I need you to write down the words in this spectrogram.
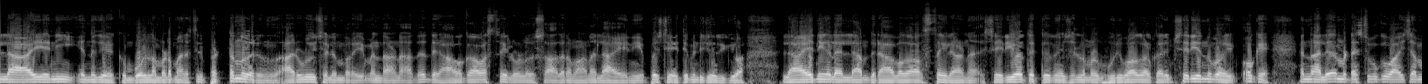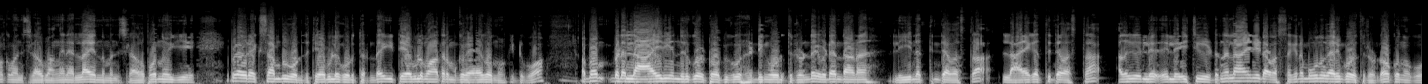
ലായനി എന്ന് കേൾക്കുമ്പോൾ നമ്മുടെ മനസ്സിൽ പെട്ടെന്ന് വരുന്നത് ആരോട് ചോദിച്ചാലും പറയും എന്താണ് അത്? ദ്രാവകാവസ്ഥയിലുള്ള ഒരു സാധനമാണ് ലായനി. ഇപ്പോൾ സ്റ്റേറ്റ്മെന്റ് ചോദിക്കുക ലായനികളെല്ലാം ദ്രാവകാവസ്ഥയിലാണ്. ശരിയോ തെറ്റോ എന്ന് ചോദിച്ചാൽ നമ്മൾ ഭൂരിഭാഗം ആൾക്കാരും ശരിയെന്ന് പറയും. ഓക്കെ എന്നാൽ നമ്മൾ ടെക്സ്റ്റ് ബുക്ക് വായിച്ചാൽ നമുക്ക് മനസ്സിലാവും അങ്ങനെയല്ല എന്ന് മനസ്സിലാവും. അപ്പോൾ നോക്കി ഇവിടെ ഒരു എക്സാമ്പിൾ കൊടുത്ത് ടേബിൾ കൊടുത്തിട്ടുണ്ട്. ഈ ടേബിൾ മാത്രം നമുക്ക് വേഗം നോക്കിയിട്ട് പോവാം. അപ്പം ഇവിടെ ലായനി എന്നൊരു ടോപ്പിക് ഹെഡിങ് കൊടുത്തിട്ടുണ്ട്. ഇവിടെ എന്താണ്? ലീനത്തിന്റെ അവസ്ഥ ലായകത്തിന്റെ അവസ്ഥ അത് ലയിച്ച് കിട്ടുന്ന ലായനിയുടെ അവസ്ഥ. ഇങ്ങനെ മൂന്ന് കാര്യം കൊടുത്തിട്ടുണ്ട്. ഓക്കെ നോക്കൂ.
